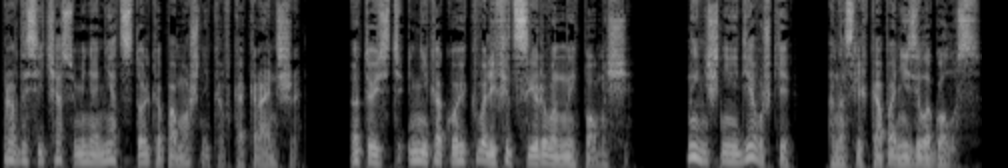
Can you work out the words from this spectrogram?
Правда, сейчас у меня нет столько помощников, как раньше. То есть никакой квалифицированной помощи. Нынешние девушки, она слегка понизила голос,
